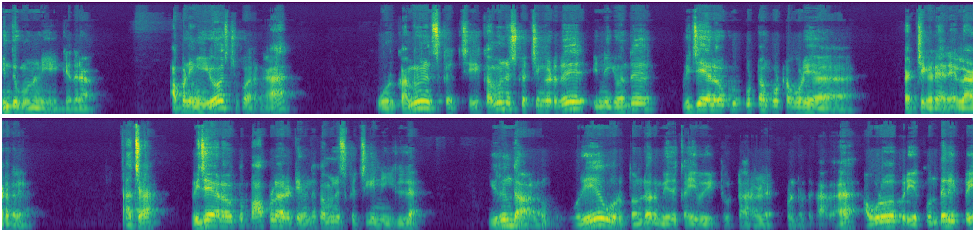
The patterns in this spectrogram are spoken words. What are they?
இந்து முன்னணிக்கு எதிராக அப்ப நீங்க யோசிச்சு பாருங்க ஒரு கம்யூனிஸ்ட் கட்சி கம்யூனிஸ்ட் கட்சிங்கிறது இன்னைக்கு வந்து விஜய் அளவுக்கு கூட்டம் கூட்டக்கூடிய கட்சி கிடையாது எல்லா இடத்துலையும். ஆச்சா? விஜய் அளவுக்கு பாப்புலாரிட்டி வந்து கம்யூனிஸ்ட் கட்சிக்கு இன்னும் இல்லை. இருந்தாலும் ஒரே ஒரு தொண்டர் மீது கை வைத்து விட்டார்கள் பண்றதுக்காக அவ்வளவு பெரிய கொந்தளிப்பை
